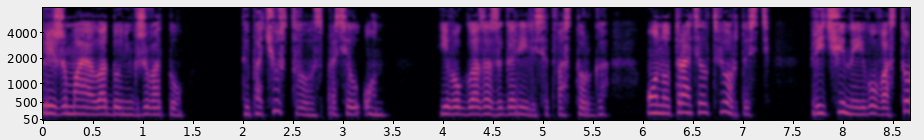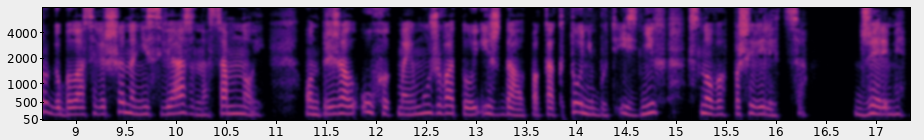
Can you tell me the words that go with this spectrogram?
прижимая ладонь к животу. «Ты почувствовала?» — спросил он. Его глаза загорелись от восторга. Он утратил твердость. Причина его восторга была совершенно не связана со мной. Он прижал ухо к моему животу и ждал, пока кто-нибудь из них снова пошевелится. «Джереми»,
